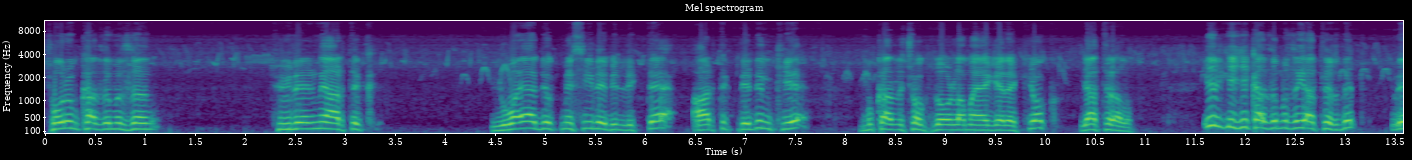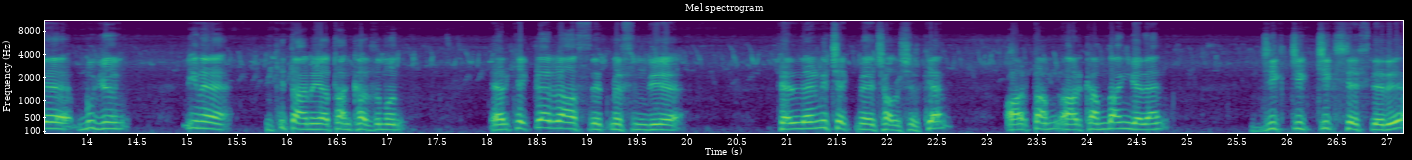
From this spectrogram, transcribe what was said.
Çorum kazımızın tüylerini artık yuvaya dökmesiyle birlikte artık dedim ki bu kazı çok zorlamaya gerek yok yatıralım. İlk iki kazımızı yatırdık ve bugün yine iki tane yatan kazımın erkekler rahatsız etmesin diye tellerini çekmeye çalışırken artam, arkamdan gelen cik cik cik sesleri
